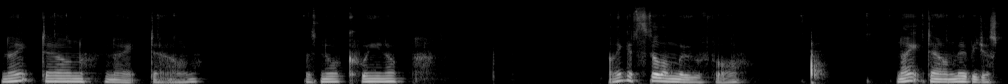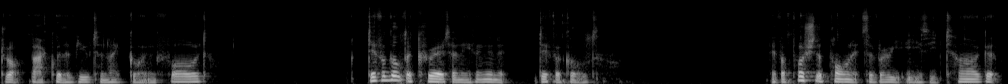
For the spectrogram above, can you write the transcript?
Knight down, knight down. There's no queen up. I think it's still a move, though. Knight down, maybe just drop back with a view to knight going forward. Difficult to create anything, isn't it? Difficult. If I push the pawn, it's a very easy target.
